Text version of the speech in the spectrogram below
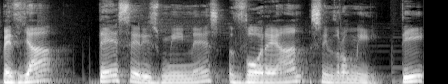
Παιδιά, τέσσερις μήνες δωρεάν συνδρομή. Τι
